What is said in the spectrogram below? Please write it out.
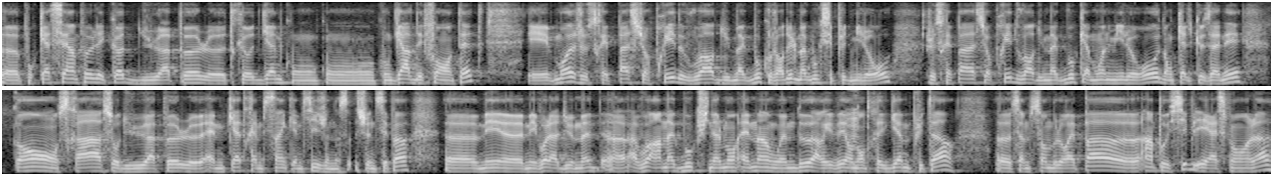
euh, pour casser un peu les codes du Apple très haut de gamme qu'on garde des fois en tête. Et moi, je serais pas surpris de voir du MacBook. Aujourd'hui, le MacBook c'est plus de 1000 euros. Je serais pas surpris de voir du MacBook à moins de 1000 euros dans quelques années quand on sera sur du Apple M4, M5, M6, je ne, je ne sais pas. Euh, mais, euh, mais voilà, du, avoir un MacBook finalement M1 ou M2 arrivé en mm. entrée de gamme plus tard, euh, ça me semblerait pas impossible. Et à ce moment-là,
